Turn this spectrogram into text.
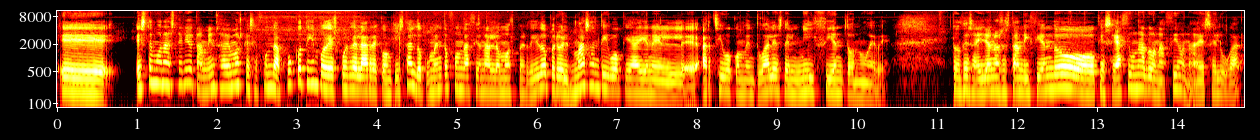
Eh, este monasterio también sabemos que se funda poco tiempo después de la Reconquista, el documento fundacional lo hemos perdido, pero el más antiguo que hay en el eh, archivo conventual es del 1109. Entonces ahí ya nos están diciendo que se hace una donación a ese lugar.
